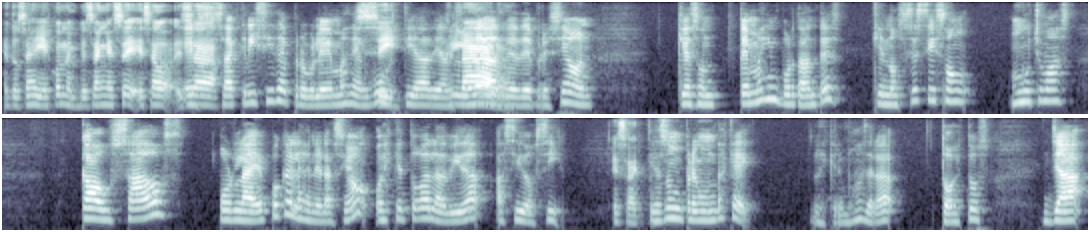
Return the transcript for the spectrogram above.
Entonces ahí es cuando empiezan ese, esa, esa, esa crisis de problemas, de Sí, angustia, de ansiedad, claro. de depresión, que son temas importantes que no sé si son mucho más causados por la época y la generación o es que toda la vida ha sido así. Exacto. Y esas son preguntas que les queremos hacer a todos estos ya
